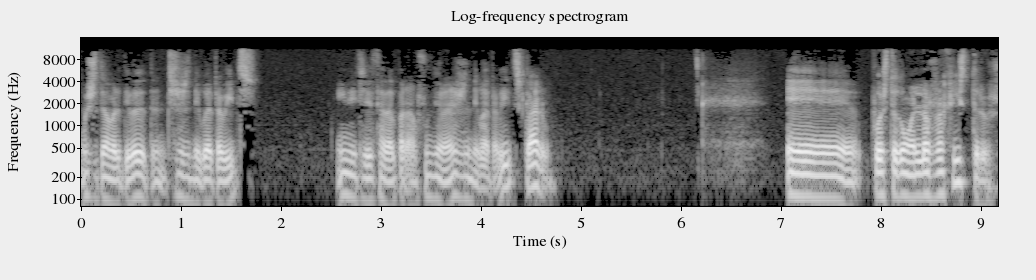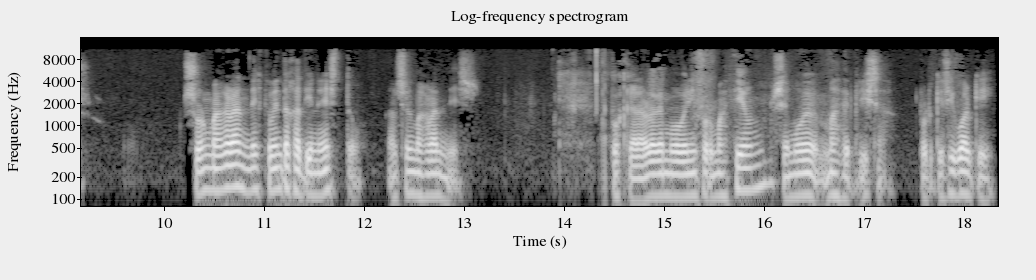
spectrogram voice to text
un sistema operativo de 64 bits inicializado para funcionar en 64 bits, claro. Eh, puesto como en los registros son más grandes, ¿qué ventaja tiene esto al ser más grandes? Pues que a la hora de mover información se mueve más deprisa, porque es igual que,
